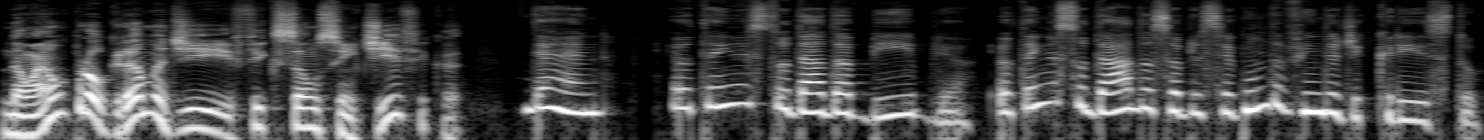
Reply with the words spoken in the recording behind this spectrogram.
Não é um programa de ficção científica? Dan, eu tenho estudado a Bíblia. Eu tenho estudado sobre a segunda vinda de Cristo.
